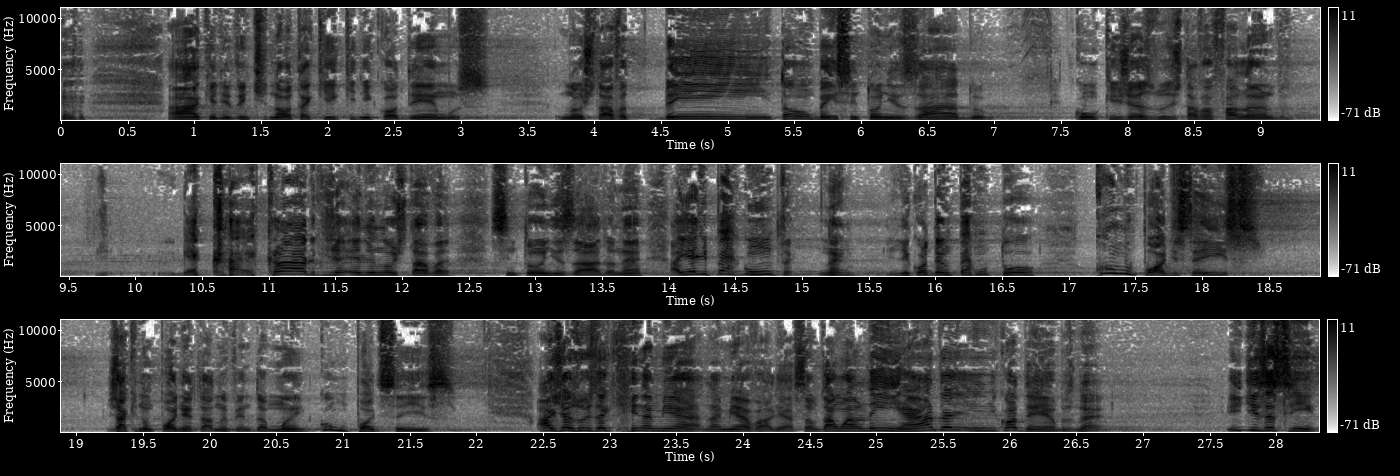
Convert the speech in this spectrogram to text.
ah, querido, a gente nota aqui que Nicodemos não estava bem, tão bem sintonizado com o que Jesus estava falando. É, é, claro que ele não estava sintonizado, né? Aí ele pergunta, né? Nicodemo perguntou: como pode ser isso? Já que não pode entrar no ventre da mãe, como pode ser isso? Aí Jesus aqui na minha, na minha avaliação dá uma alinhada em Nicodemos, né? E diz assim:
